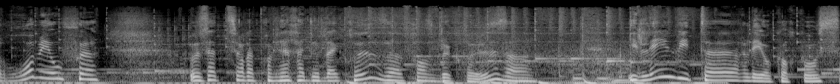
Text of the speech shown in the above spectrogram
Roméo. Vous êtes sur la première radio de la Creuse, France Bleu Creuse. Il est 8 heures, Léo Corcos.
